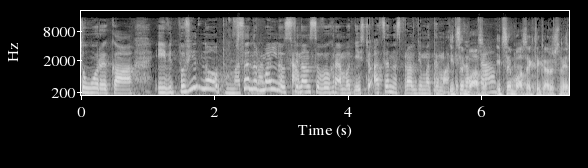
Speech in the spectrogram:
комбінаторика. І відповідно все нормально з фінансовою грамотністю, а це насправді математика. І це база, і це база, як ти кажеш, Нель.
